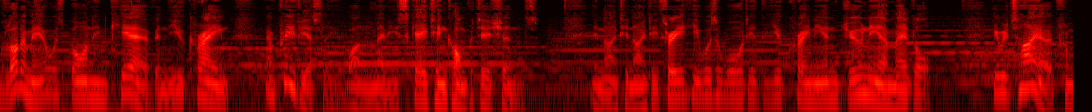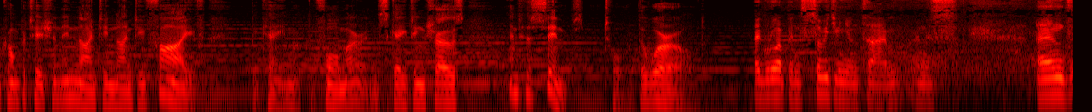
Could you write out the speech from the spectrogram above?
Vladimir was born in Kiev in the Ukraine and previously won many skating competitions. In 1993, he was awarded the Ukrainian Junior Medal. He retired from competition in 1995, became a performer in skating shows, and has since toured the world. I grew up in Soviet Union time, and, and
